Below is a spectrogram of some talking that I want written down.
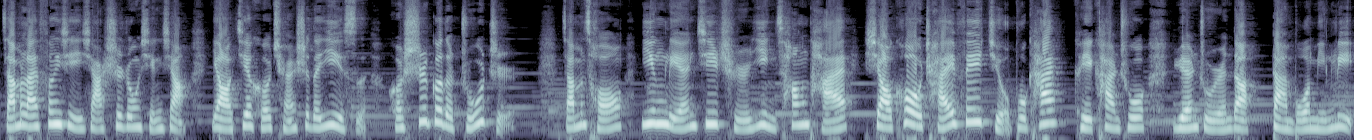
咱们来分析一下诗中形象，要结合全诗的意思和诗歌的主旨。咱们从“鹰连鸡齿印苍苔，小扣柴扉久不开”可以看出原主人的淡泊名利，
